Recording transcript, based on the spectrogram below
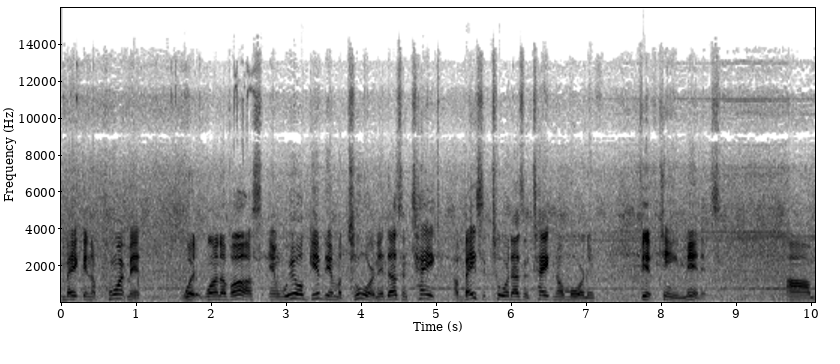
make an appointment with one of us and we'll give them a tour. And it doesn't take a basic tour doesn't take no more than 15 minutes. Um,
